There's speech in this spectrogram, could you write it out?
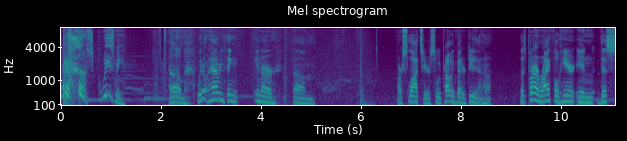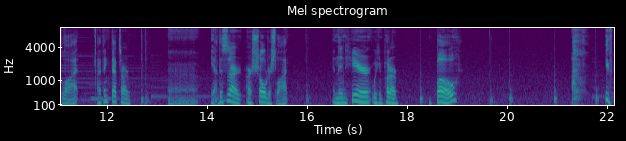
Squeeze me! Um, we don't have anything in our um, our slots here, so we probably better do that, huh? Let's put our rifle here in this slot. I think that's our, uh, yeah, this is our, our shoulder slot. And then here we can put our bow. You've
